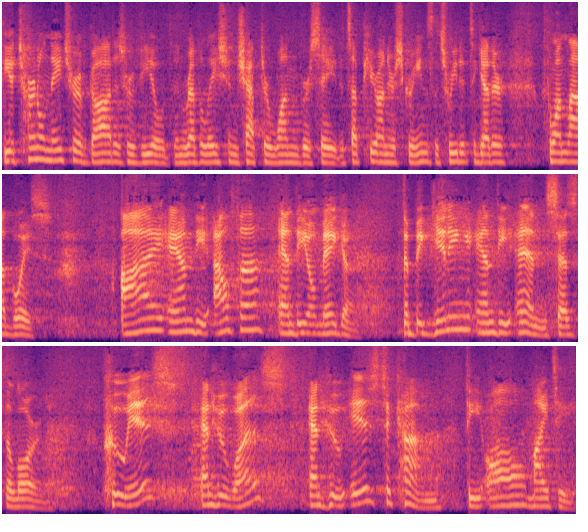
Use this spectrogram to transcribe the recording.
The eternal nature of God is revealed in Revelation chapter 1, verse 8. It's up here on your screens. Let's read it together with one loud voice. I am the Alpha and the Omega, the beginning and the end, says the Lord, who is and who was and who is to come, the Almighty.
